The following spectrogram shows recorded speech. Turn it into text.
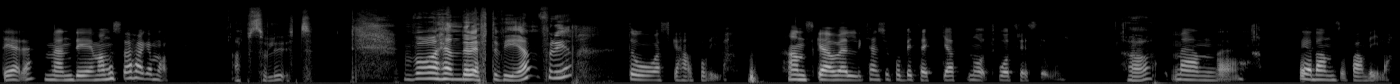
Det är det. Men det, man måste ha höga mål. Absolut. Vad händer efter VM för er? Då ska han få vila. Han ska väl kanske få betäcka två, tre ston. Ja. Men eh, redan så får han vila.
